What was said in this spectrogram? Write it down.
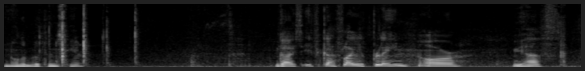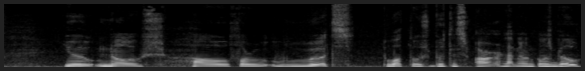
Another buttons here. Guys, if you can fly with plane or you have you knows how for what what those buttons are, let me know in the comments below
